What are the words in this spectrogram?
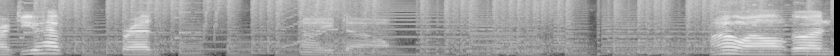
Alright, do you have bread? No, you don't. Oh well, go ahead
